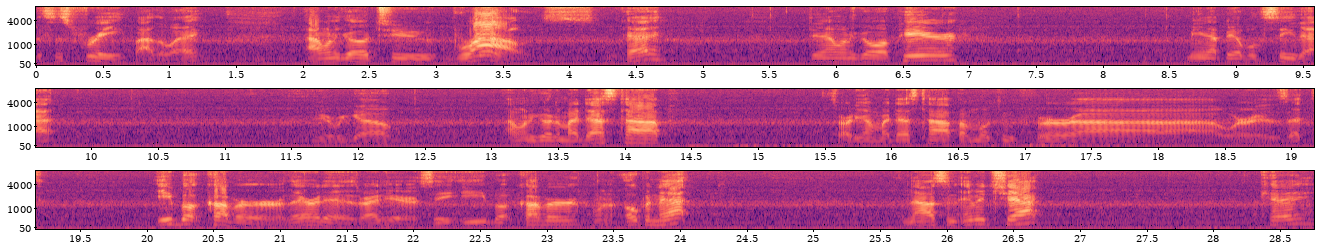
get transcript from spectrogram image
This is free, by the way. I want to go to Browse. Okay? Then I want to go up here. May not be able to see that. Here we go. I want to go to my desktop. It's already on my desktop. I'm looking for, uh, where is it? Ebook cover. There it is right here. See ebook cover. I'm going to open that. Now it's an ImageShack okay.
